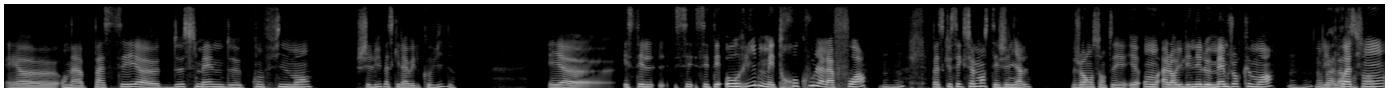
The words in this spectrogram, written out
Et euh, on a passé euh, deux semaines de confinement chez lui parce qu'il avait le Covid. Et, et c'était horrible, mais trop cool à la fois. Parce que sexuellement, c'était génial. Genre, on sentait. et on... Alors, il est né le même jour que moi. Il est poisson.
